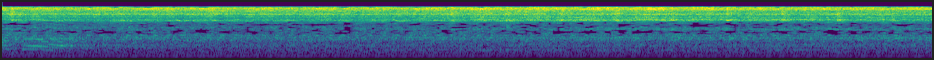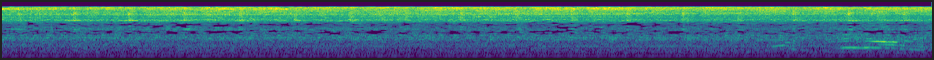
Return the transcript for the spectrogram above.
on that. Now spit on it.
